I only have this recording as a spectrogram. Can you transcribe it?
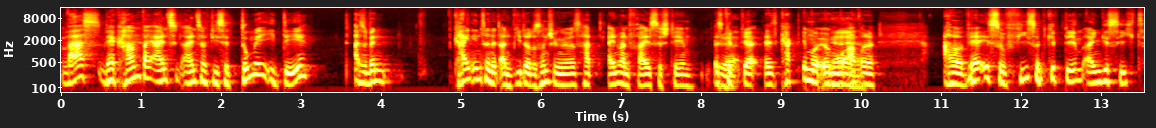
Was? Wer kam bei 1 und 1 auf diese dumme Idee? Also wenn kein Internetanbieter oder sonst irgendwas hat einwandfreies System. Es Ja. gibt ja, es kackt immer irgendwo ja. ab. Oder, aber wer ist so fies und gibt dem ein Gesicht?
